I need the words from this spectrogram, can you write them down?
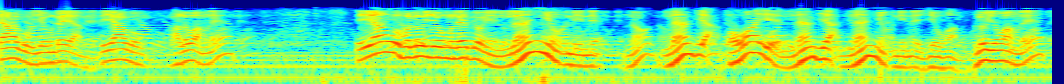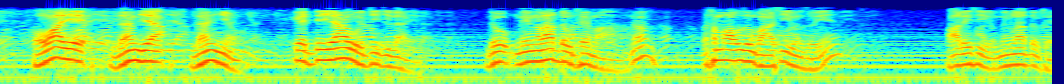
ရားကိုယုံတတ်ရမယ်တရားကိုဘာလို့ရမလဲတရားကိုဘယ်လိုယုံမလဲပြောရင်လမ်းညွန်အနေနဲ့နော်လမ်းပြဘဝရဲ့လမ်းပြလမ်းညွန်အနေနဲ့ယုံရဘယ်လိုယုံရမလဲဘဝရဲ့လမ်းပြလမ်းညွန်ကဲတရားကိုကြည့်ကြည့်လိုက်တို့မင်္ဂလာတုတ်ထဲမှာနော်ပထမအဆုံးဘာရှိတုံဆိုရင်ဘာလေးရှိတုံမင်္ဂလာတုတ်ထဲ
